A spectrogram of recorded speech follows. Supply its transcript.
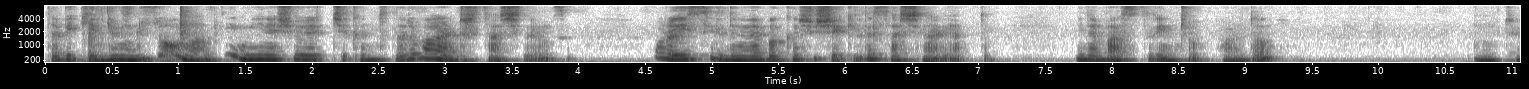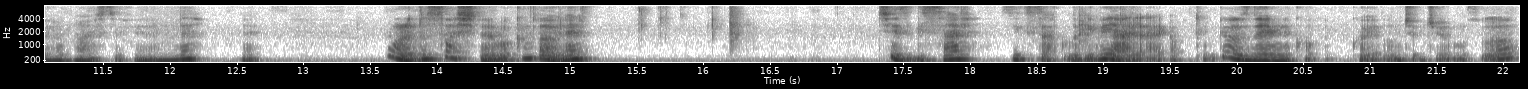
tabii ki dümdüz olmaz değil mi? Yine şöyle çıkıntıları vardır saçlarımızın. Orayı sildim ve bakın şu şekilde saçlar yaptım. Yine bastırayım çok pardon. Unutuyorum her seferinde. Burada saçları bakın böyle çizgisel zikzaklı gibi yerler yaptım. Gözlerini koyalım çocuğumuzu.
